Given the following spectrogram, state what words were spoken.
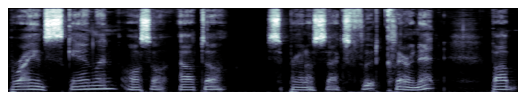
Brian Scanlon, also alto, soprano sax, flute, clarinet. Bob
